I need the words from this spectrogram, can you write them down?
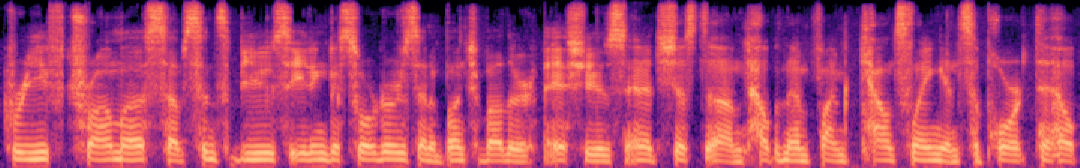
grief, trauma, substance abuse, eating disorders, and a bunch of other issues. And it's just um, helping them find counseling and support to help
